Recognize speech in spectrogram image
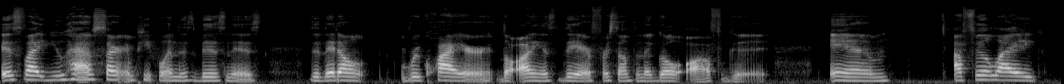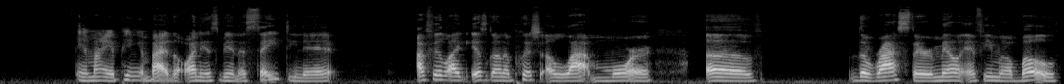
it's like you have certain people in this business that they don't require the audience there for something to go off good. And i feel like in my opinion by the audience being a safety net i feel like it's going to push a lot more of the roster male and female both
